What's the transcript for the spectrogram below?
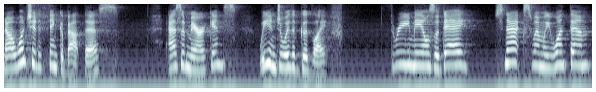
Now, I want you to think about this. As Americans, we enjoy the good life. Three meals a day, snacks when we want them,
